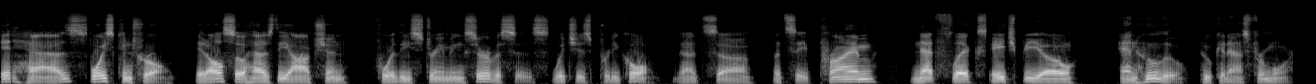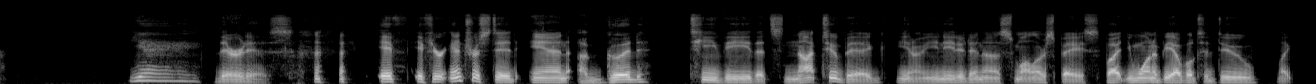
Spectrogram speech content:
it has voice control. It also has the option for these streaming services, which is pretty cool. That's, uh, let's see, Prime, Netflix, HBO, and Hulu. Who could ask for more? Yay! There it is. if, if you're interested in a good TV that's not too big, you know, you need it in a smaller space, but you want to be able to do like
